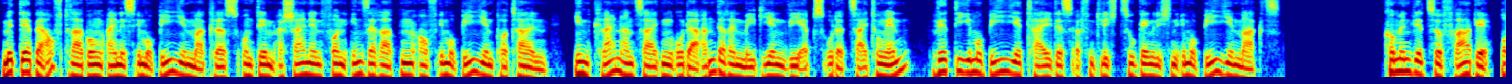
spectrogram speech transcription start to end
Mit der Beauftragung eines Immobilienmaklers und dem Erscheinen von Inseraten auf Immobilienportalen, in Kleinanzeigen oder anderen Medien wie Apps oder Zeitungen, wird die Immobilie Teil des öffentlich zugänglichen Immobilienmarkts. Kommen wir zur Frage, ob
